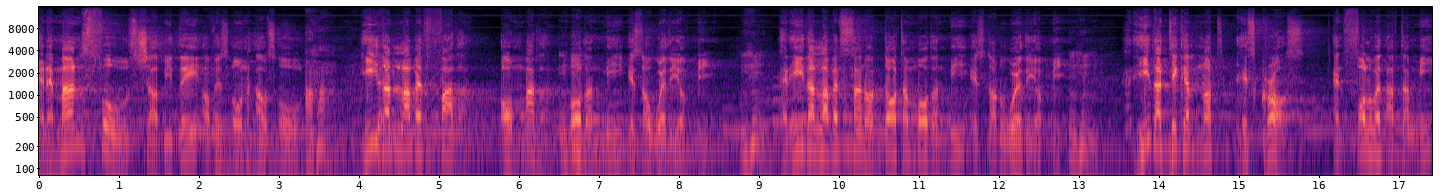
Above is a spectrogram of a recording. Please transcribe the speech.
And a man's foes shall be they of his own household. Uh-huh. He that loveth father or mother more than me is not worthy of me. Mm-hmm. And he that loveth son or daughter more than me is not worthy of me. Mm-hmm. And he that taketh not his cross and followeth after me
